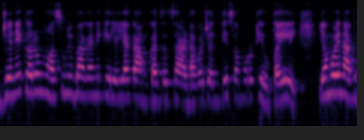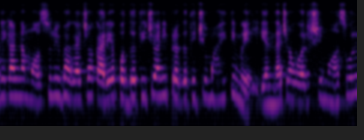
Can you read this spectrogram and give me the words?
जेणेकरून महसूल विभागाने केलेल्या कामकाजाचा आढावा जनतेसमोर ठेवता येईल. असेल यामुळे नागरिकांना महसूल विभागाच्या कार्यपद्धतीची आणि प्रगतीची माहिती मिळेल. यंदाच्या वर्षी महसूल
